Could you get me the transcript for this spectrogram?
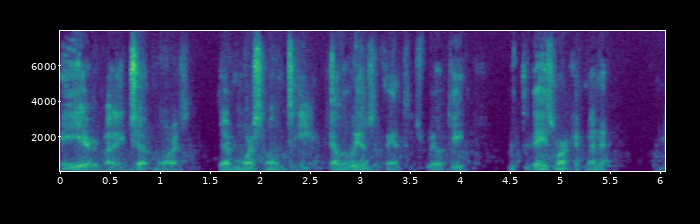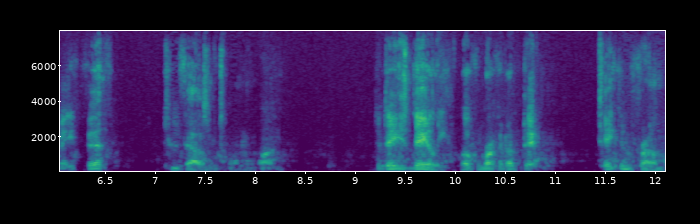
Deborah Morris Dev Morris Home Team, Keller Williams Advantage Realty, with today's market minute for May 5th, 2021. Today's daily local market update, taken from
